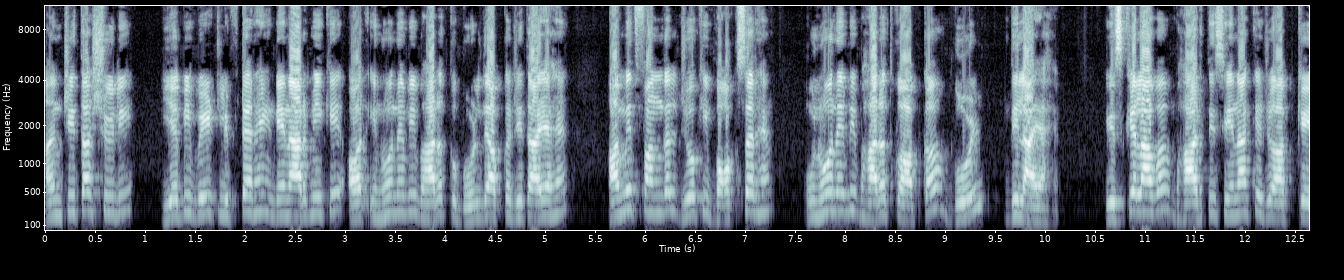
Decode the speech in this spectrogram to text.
अंचिता शुली, ये भी वेट लिफ्टर हैं इंडियन आर्मी के, और इन्होंने भी भारत को गोल्ड आपका जिताया है। अमित फंगल, जो कि बॉक्सर हैं, उन्होंने भी भारत को आपका गोल्ड दिलाया है। इसके अलावा भारतीय सेना के जो आपके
